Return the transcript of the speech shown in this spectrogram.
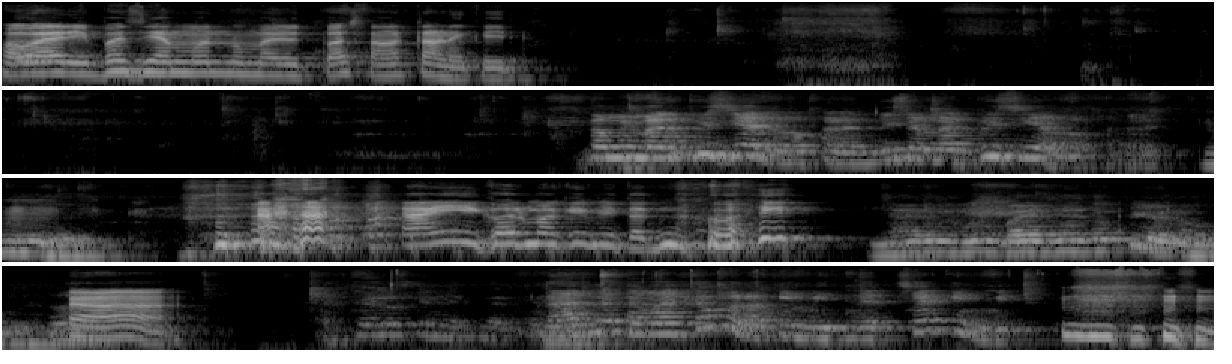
હવારી ભજીયા મનનું માર્યું પાછા અટાણે કરી તમે મારા ભજીયા ન વખાણે બીજા મારા ભજીયા વખાણે. અહીં ઘરમાં કિંમત જ ન હોય. હું. તમારે ખબર કિંમત ને છે કે કિંમત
